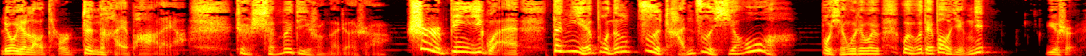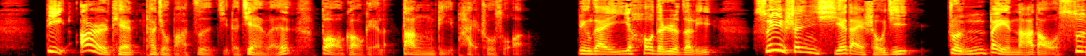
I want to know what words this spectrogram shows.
留下老头真害怕了呀！这什么地方啊？这是是殡仪馆，但你也不能自产自销啊！不行，我就我我我得报警去。于是第二天，他就把自己的见闻报告给了当地派出所，并在以后的日子里随身携带手机，准备拿到孙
